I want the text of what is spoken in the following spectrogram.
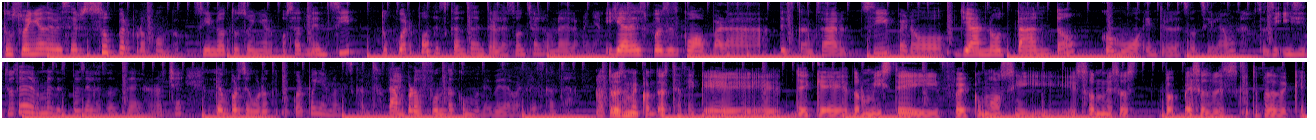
tu sueño debe ser súper profundo. Si no, tu sueño, o sea, en sí, tu cuerpo descansa entre las 11 a la 1 de la mañana. Y ya después es como para descansar, sí, pero ya no tanto como entre las 11 y la 1. O sea, sí, y si tú te duermes después de las 11 de la noche, ten por seguro que tu cuerpo ya no descansa. Tan profundo como debe de haber descansado. La otra vez me contaste de que, de que dormiste y fue como si son esas, esas veces que te pasa de que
